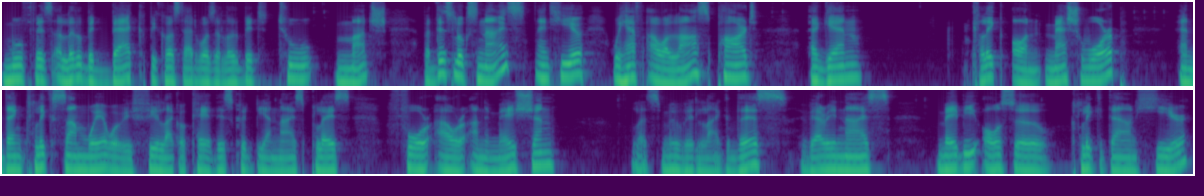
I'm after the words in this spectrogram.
move this a little bit back because that was a little bit too much. But this looks nice. And here we have our last part. Again, click on Mesh Warp and then click somewhere where we feel like, okay, this could be a nice place for our animation. Let's move it like this. Very nice. Maybe also click down here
